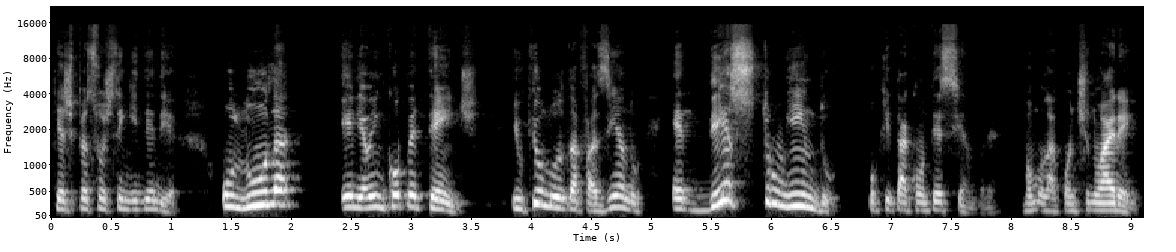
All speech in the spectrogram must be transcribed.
que as pessoas têm que entender. O Lula, ele é um incompetente. E o que o Lula está fazendo é destruindo o que está acontecendo. Né? Vamos lá, continuar aí.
